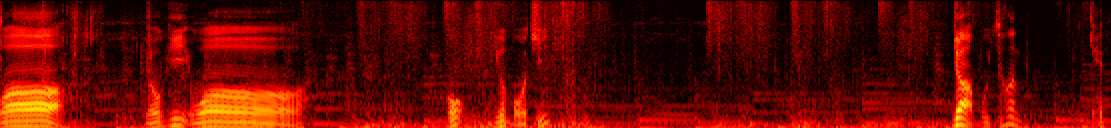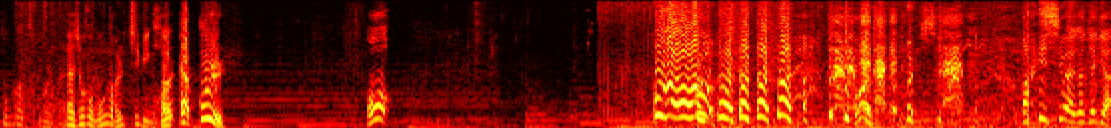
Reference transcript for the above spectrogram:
와 여기 와 어? 이건 뭐지? 야 뭐 이상한 개똥 같은 걸 야 저거 뭔가 벌집인가? 벌.. 야 꿀! 어? 어, 어, 어, 어. 아이 씨발 깜짝이야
